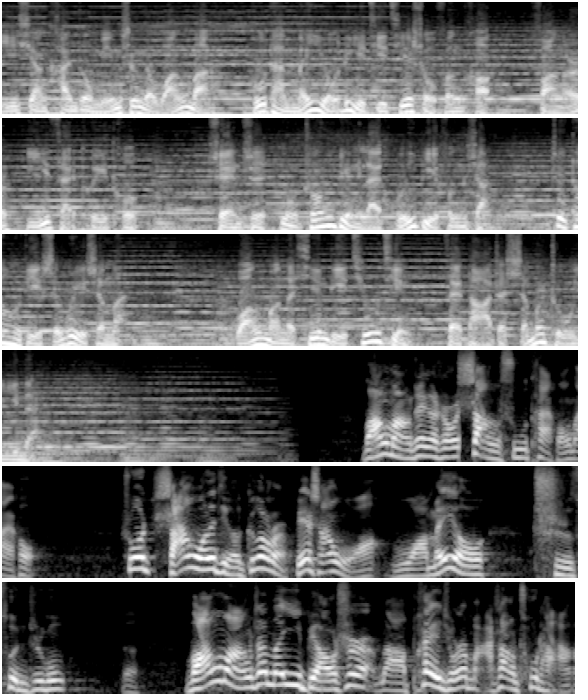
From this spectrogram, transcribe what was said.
一向看重名声的王莽，不但没有立即接受封号，反而一再推脱，甚至用装病来回避封赏。这到底是为什么？王莽的心里究竟在打着什么主意呢？王莽这个时候上书太皇太后，说：“赏我那几个哥们儿，别赏我，我没有尺寸之功。”嗯王莽这么一表示，啊，配角马上出场，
